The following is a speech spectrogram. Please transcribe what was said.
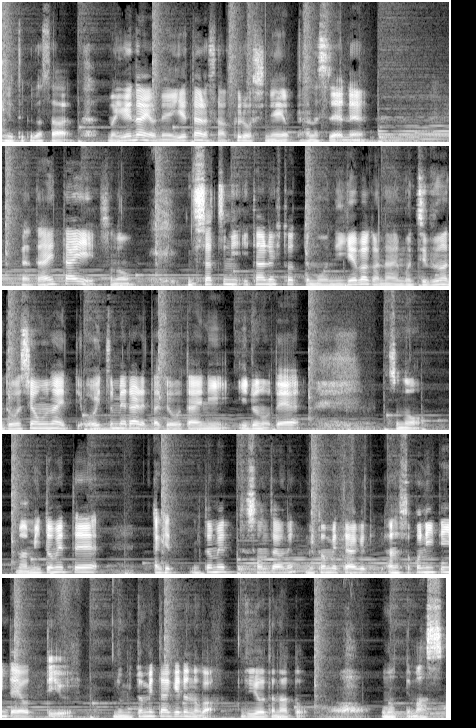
言ってください。まあ言えないよね。言えたらさ、苦労しねえよって話だよね。だ大体、その、自殺に至る人ってもう逃げ場がない、もう自分はどうしようもないって追い詰められた状態にいるので、その、まあ、認めてあげ、認めて、存在をね、認めてあげて、あの、そこにいていいんだよっていうのを認めてあげるのが重要だなと思ってます。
